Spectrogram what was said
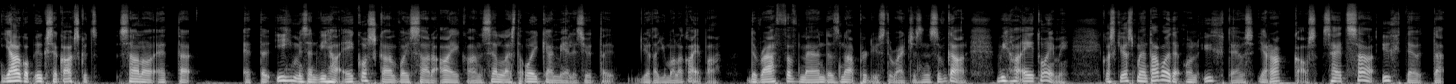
Jaakob 1 ja 20 sanoo, että, että ihmisen viha ei koskaan voi saada aikaan sellaista oikeamielisyyttä, jota Jumala kaipaa. The wrath of man does not produce the righteousness of God. Viha ei toimi, koska jos meidän tavoite on yhteys ja rakkaus, sä et saa yhteyttä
